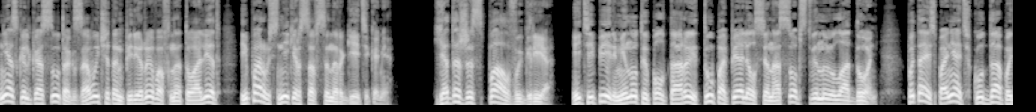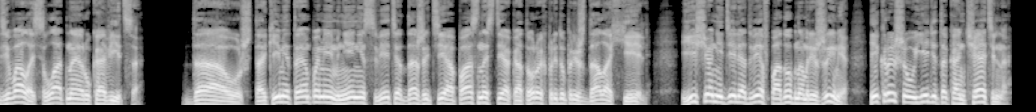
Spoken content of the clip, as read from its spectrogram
Несколько суток за вычетом перерывов на туалет и пару сникерсов с энергетиками. Я даже спал в игре, и теперь минуты полторы тупо пялился на собственную ладонь, пытаясь понять, куда подевалась латная рукавица. Да уж, такими темпами мне не светят даже те опасности, о которых предупреждала Хель. Еще неделя-две в подобном режиме, и крыша уедет окончательно,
